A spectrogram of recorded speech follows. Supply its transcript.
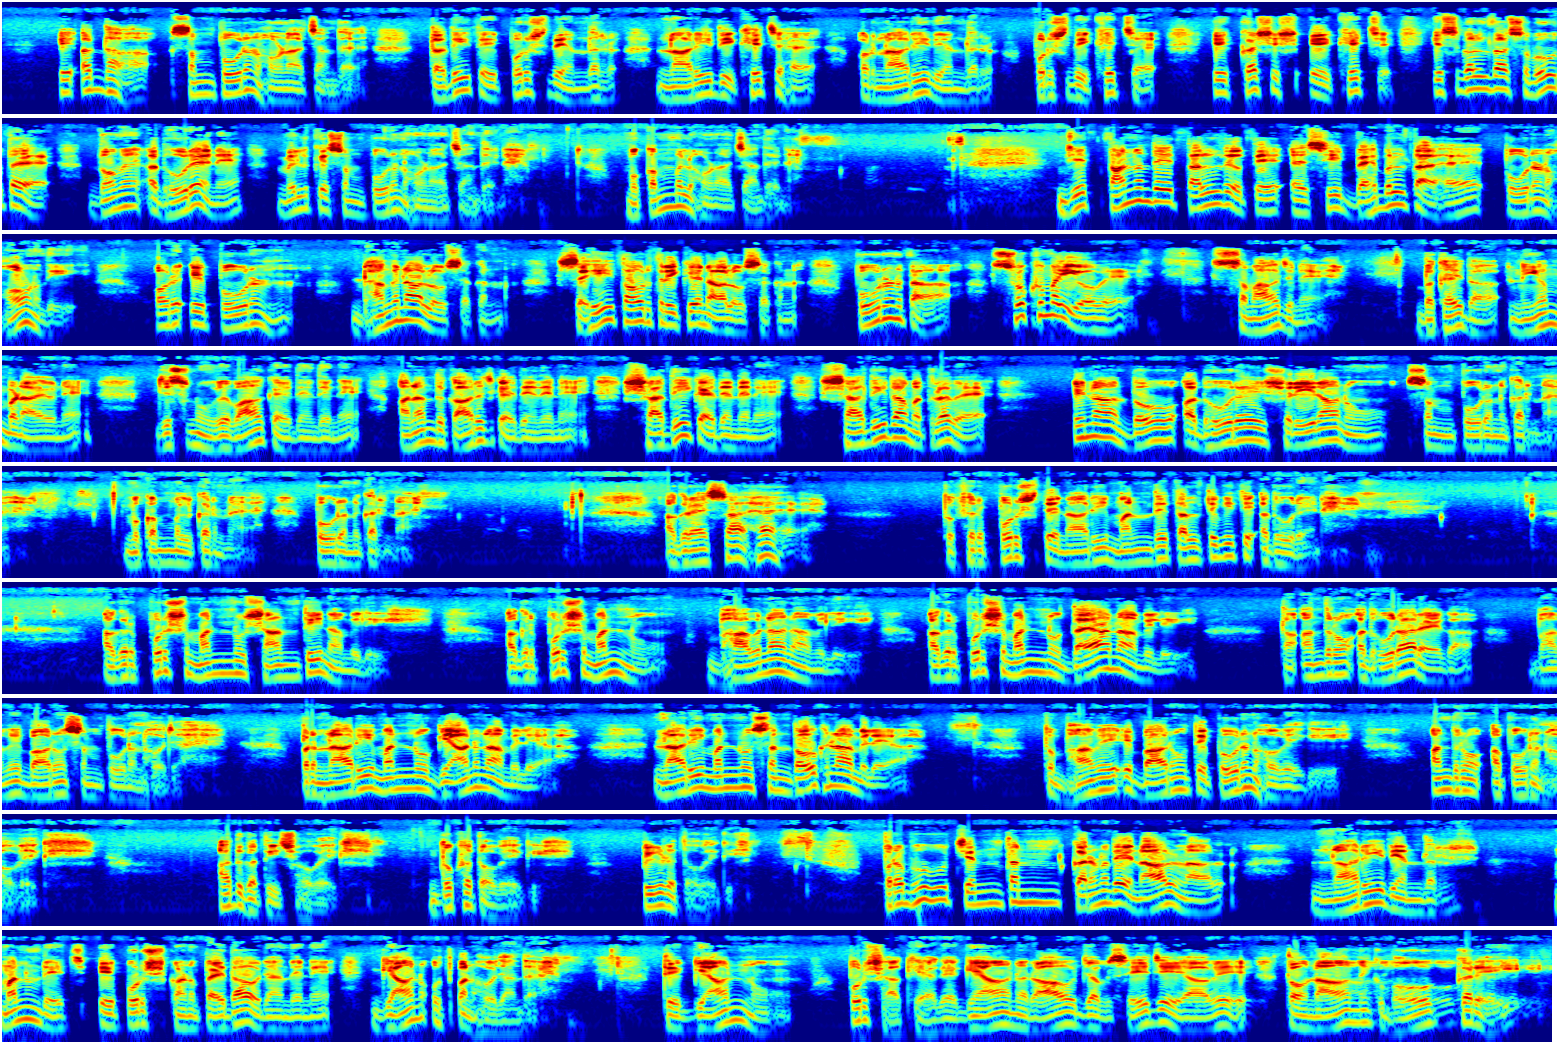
ਇਹ ਅੱਧਾ ਸੰਪੂਰਨ ਹੋਣਾ ਚਾਹੁੰਦਾ ਹੈ। ਤਦੀ ਤੇ ਪੁਰਸ਼ ਦੇ ਅੰਦਰ ਨਾਰੀ ਦੀ ਖਿੱਚ ਹੈ ਔਰ ਨਾਰੀ ਦੇ ਅੰਦਰ ਪੁਰਸ਼ ਦੀ ਖਿੱਚ ਹੈ। ਇਹ ਕਸ਼ਿਸ਼, ਇਹ ਖਿੱਚ, ਇਸ ਗੱਲ ਦਾ ਸਬੂਤ ਹੈ, ਦੋਵੇਂ ਅਧੂਰੇ ਨੇ, ਮਿਲ ਕੇ ਸੰਪੂਰਨ ਹੋਣਾ ਚਾਹੁੰਦੇ ਨੇ, ਮੁਕੰਮਲ ਹੋਣਾ ਚਾਹੁੰਦੇ ਨੇ। ਜੇ ਤਨ ਦੇ ਤਲ ਦੇ ਉੱਤੇ ਐਸੀ ਬਹਿਬਲਤਾ ਹੈ ਪੂਰਨ ਹੋਣ ਦੀ, ਔਰ ਇਹ ਪੂਰਨ ਢੰਗ ਨਾਲ ਹੋ ਸਕਣ, ਸਹੀ ਤੌਰ ਤਰੀਕੇ ਨਾਲ ਹੋ ਸਕਣ, ਪੂਰਨਤਾ ਸੁਖਮਈ ਹੋਵੇ, ਸਮਾਜ ਨੇ ਬਕਾਇਦਾ ਨਿਯਮ ਬਣਾਏ ਨੇ ਜਿਸ ਨੂੰ ਵਿਵਾਹ ਕਹਿ ਦਿੰਦੇ ਨੇ, ਆਨੰਦ ਕਾਰਜ ਕਹਿ ਦਿੰਦੇ ਨੇ, ਸ਼ਾਦੀ ਕਹਿ ਦਿੰਦੇ ਨੇ, ਸ਼ਾਦੀ ਦਾ ਮਤਲਬ ਹੈ ਇਹਨਾਂ ਦੋ ਅਧੂਰੇ ਸ਼ਰੀਰਾਂ ਨੂੰ ਸੰਪੂਰਨ ਕਰਨਾ ਹੈ, ਮੁਕੰਮਲ ਕਰਨਾ ਹੈ। पूर्ण करना है अगर ऐसा है तो फिर पुरुष ते नारी मन दे तल ते भी ते अधूरे ने अगर पुरुष मन ਨੂੰ ਸ਼ਾਂਤੀ ਨਾ ਮਿਲੀ ਅਗਰ ਪੁਰਸ਼ ਮਨ ਨੂੰ ਭਾਵਨਾ ਨਾ ਮਿਲੀ ਅਗਰ ਪੁਰਸ਼ ਮਨ ਨੂੰ ਦਇਆ ਨਾ ਮਿਲੀ ਤਾਂ ਅੰਦਰੋਂ ਅਧੂਰਾ ਰਹੇਗਾ ਭਾਵੇਂ ਬਾਹਰੋਂ ਸੰਪੂਰਨ ਹੋ ਜਾਏ ਪਰ ਨਾਰੀ ਮਨ ਨੂੰ ਗਿਆਨ ਨਾ ਮਿਲਿਆ ਨਾਰੀ ਮਨ ਨੂੰ ਸੰਤੋਖ ਨਾ ਮਿਲਿਆ ਤਾਂ ਭਾਵੇਂ ਇਹ ਬਾਹਰੋਂ ਤੇ ਪੂਰਨ ਹੋਵੇਗੀ, ਅੰਦਰੋਂ ਅਪੂਰਨ ਹੋਵੇਗੀ, ਅਦਗਤੀ ਚ ਹੋਵੇਗੀ, ਦੁਖਤ ਹੋਵੇਗੀ, ਪੀੜਤ ਹੋਵੇਗੀ। ਪ੍ਰਭੂ ਚਿੰਤਨ ਕਰਨ ਦੇ ਨਾਲ ਨਾਲ ਨਾਰੀ ਦੇ ਅੰਦਰ, ਮਨ ਦੇ ਚ ਇਹ ਪੁਰਸ਼ ਕਣ ਪੈਦਾ ਹੋ ਜਾਂਦੇ ਨੇ, ਗਿਆਨ ਉਤਪਨ ਹੋ ਜਾਂਦਾ ਹੈ। ਤੇ ਗਿਆਨ ਨੂੰ ਪੁਰਸ਼ ਆਖਿਆ ਗਿਆ, ਗਿਆਨ ਰਾਵ ਜਬ ਸੇਜੇ ਆਵੇ ਤੋ ਨਾਨਕ ਭੋਗ ਕਰੇ।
